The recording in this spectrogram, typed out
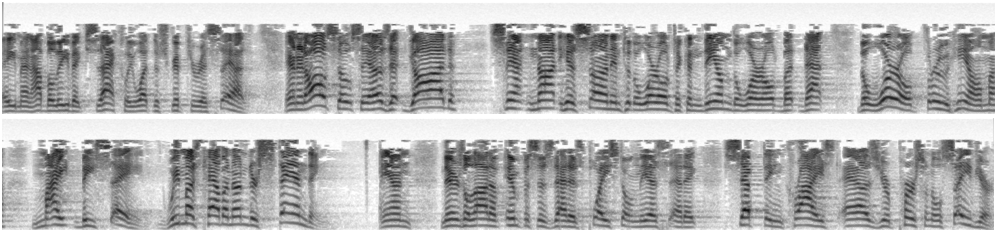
Amen. I believe exactly what the scripture has said. And it also says that God sent not his son into the world to condemn the world, but that the world through him might be saved. We must have an understanding. And there's a lot of emphasis that is placed on this at accepting Christ as your personal Savior.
